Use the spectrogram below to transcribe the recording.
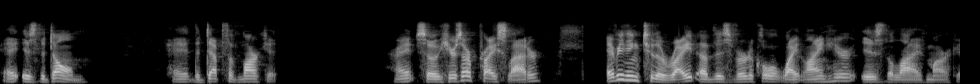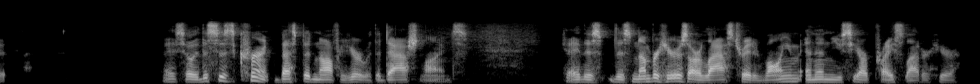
okay, is the DOM, okay, the depth of market. All right, so here's our price ladder. Everything to the right of this vertical white line here is the live market. Okay, so this is current best bid and offer here with the dashed lines. Okay, this, this number here is our last traded volume, and then you see our price ladder here.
